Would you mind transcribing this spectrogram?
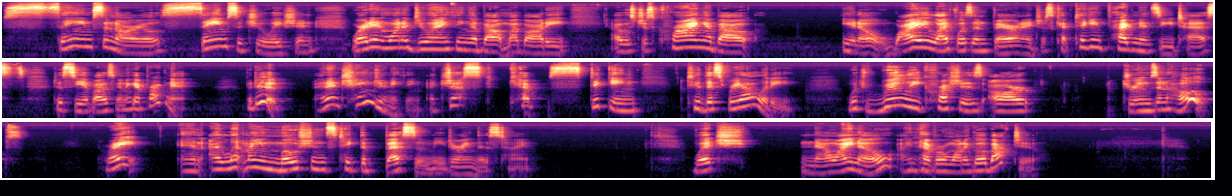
same scenario, same situation where I didn't want to do anything about my body. I was just crying about you know, why life was unfair and I just kept taking pregnancy tests to see if I was going to get pregnant. But dude, I didn't change anything. I just kept sticking to this reality which really crushes our dreams and hopes, right? And I let my emotions take the best of me during this time, which now I know I never want to go back to.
